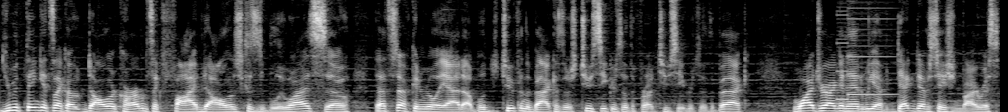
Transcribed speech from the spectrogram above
you would think it's like a dollar card, but it's like five dollars because it's blue eyes. So that stuff can really add up. We'll do two from the back because there's two secrets at the front, two secrets at the back. Y Dragon Head, we have Deck Devastation Virus.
